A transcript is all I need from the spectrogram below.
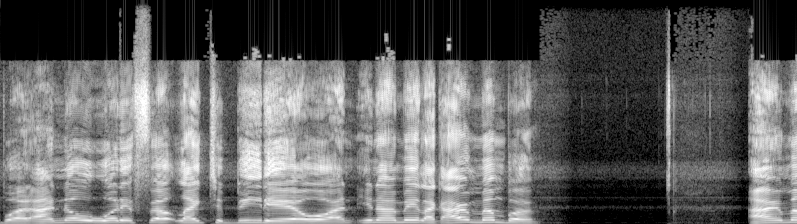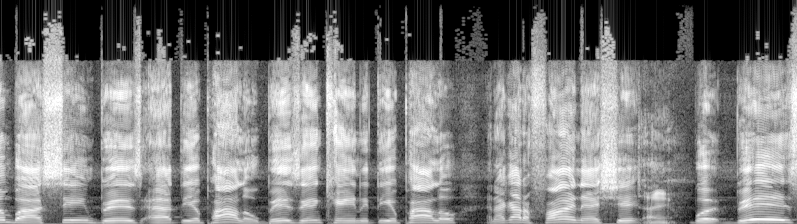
but I know what it felt like to be there, or I, you know what I mean. Like I remember, I remember I seen Biz at the Apollo, Biz and Kane at the Apollo, and I gotta find that shit. Damn. But Biz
